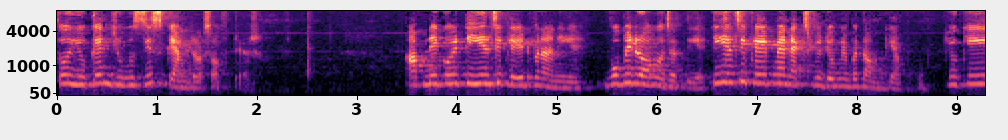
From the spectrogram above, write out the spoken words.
तो you can use this camera software आपने कोई टीएलसी प्लेट बनानी है, वो भी ड्रॉ हो जाती है। टीएलसी प्लेट मैं नेक्स्ट वीडियो में बताऊँगी आपको। क्योंकि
